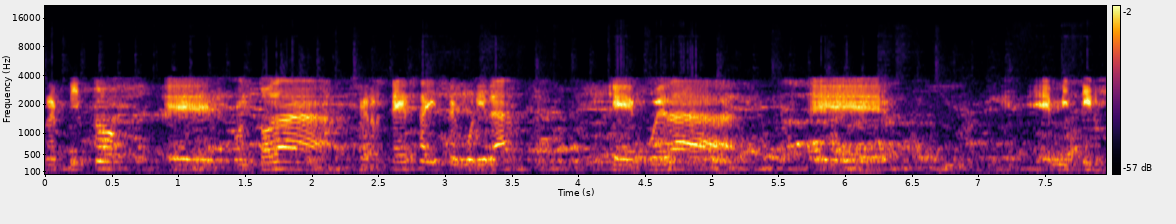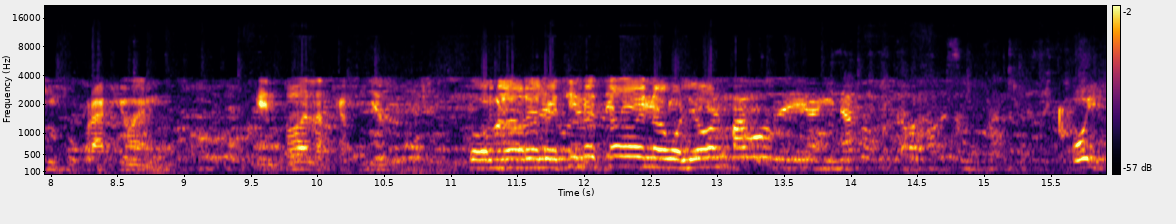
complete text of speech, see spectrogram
Repito, eh, con toda certeza y seguridad que pueda eh, emitir su sufragio en, en todas las casillas del Estado. Gobernador, el vecino estado de Nuevo León. pago de Hoy,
